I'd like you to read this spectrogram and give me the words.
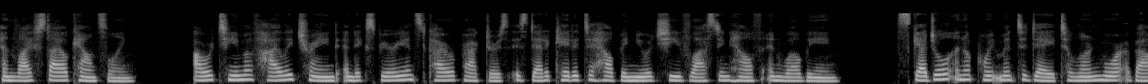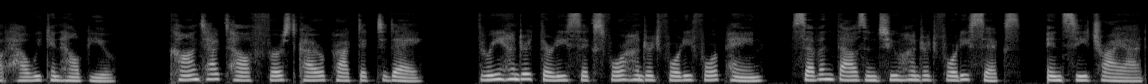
and lifestyle counseling. Our team of highly trained and experienced chiropractors is dedicated to helping you achieve lasting health and well being. Schedule an appointment today to learn more about how we can help you. Contact Health First Chiropractic today. 336 444 Pain, 7246, NC Triad.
